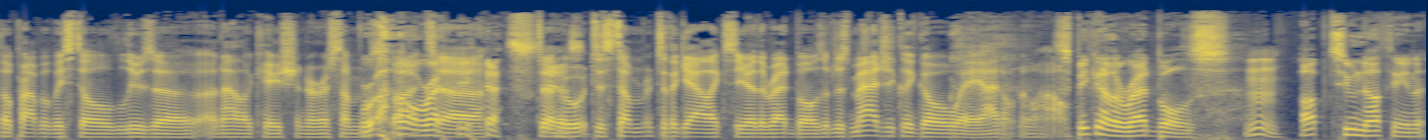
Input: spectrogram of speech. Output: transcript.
They'll probably still lose a an allocation or some Oh, spot right, uh, yes, to yes. who, to some to the Galaxy or the Red Bulls. It'll just magically go away. I don't know how. Speaking of the Red Bulls, Hmm. up to nothing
